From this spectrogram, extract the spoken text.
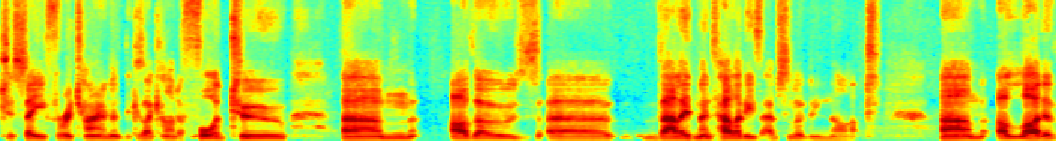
to save for retirement because i can't afford to um, are those uh, valid mentalities? Absolutely not. Um, a lot of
